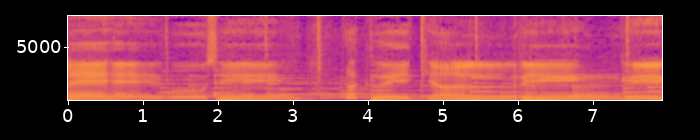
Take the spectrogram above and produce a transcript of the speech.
leegu siin ta kõikjal ringi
